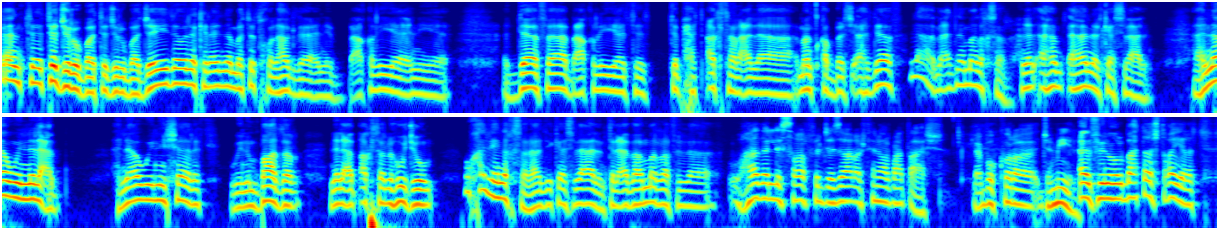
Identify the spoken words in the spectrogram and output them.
كانت تجربة تجربة جيدة ولكن عندما تدخل هكذا يعني بعقلية يعني تدافع بعقلية تبحث أكثر على ما نتقبلش أهداف لا ما عندنا ما نخسر. إحنا الأهم تاهلنا لكأس العالم. هنا وين نلعب؟ هنا وين نشارك؟ وين نبادر؟ نلعب أكثر الهجوم. وخلي نخسر هذه كأس العالم. تلعبها مرة في وهذا اللي صار في الجزائر 2014 لعبوا كرة جميلة. 2014 تغيرت.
